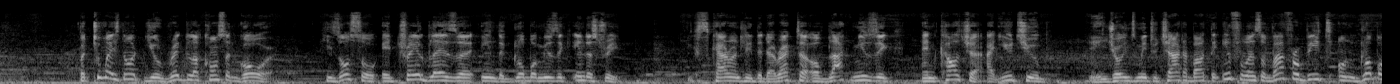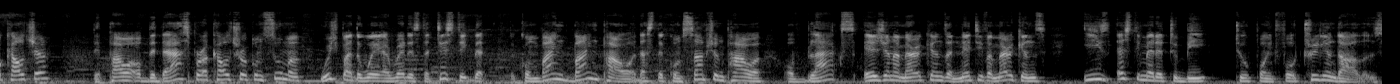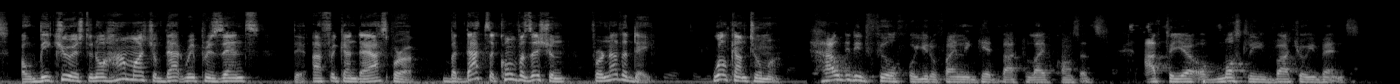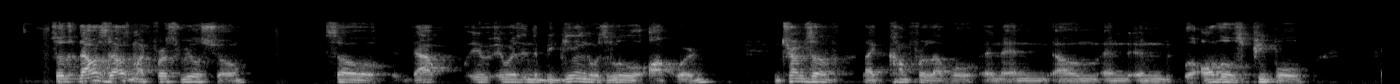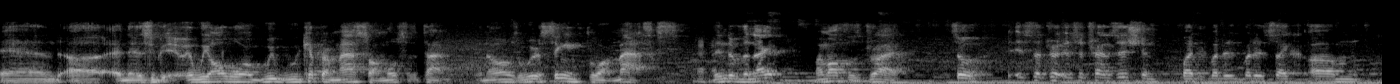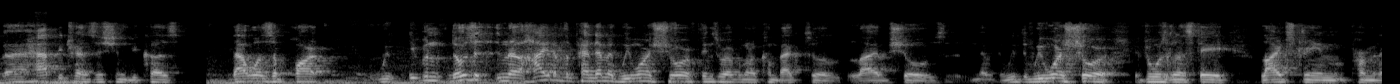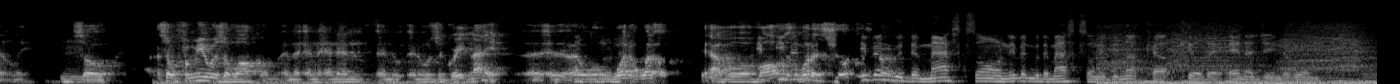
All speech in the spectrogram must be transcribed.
But Tuma is not your regular concert goer. He's also a trailblazer in the global music industry. He's currently the director of black music and culture at YouTube. He joins me to chat about the influence of Afrobeat on global culture, the power of the diaspora cultural consumer, which, by the way, I read a statistic that the combined buying power, that's the consumption power of blacks, Asian Americans, and Native Americans, is estimated to be $2.4 trillion. I would be curious to know how much of that represents the African diaspora. But that's a conversation for another day. Welcome, Tuma. How did it feel for you to finally get back to live concerts after a year of mostly virtual events? So that was that was my first real show. So that it, it was in the beginning. It was a little awkward in terms of like comfort level and and um and and all those people and uh, and as we all wore we, we kept our masks on most of the time you know? So we were singing through our masks. At the end of the night my mouth was dry. So it's a it's a transition but but it, but it's like um, a happy transition because that was a part we even those in the height of the pandemic we weren't sure if things were ever going to come back to live shows and everything. We, we weren't sure if it was going to stay live stream permanently. Mm-hmm. so so for me it was a welcome and and and and, and, and it was a great night. Uh, what what yeah well all even what with, a show even with the masks on even with the masks on it did not kill the energy in the room.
